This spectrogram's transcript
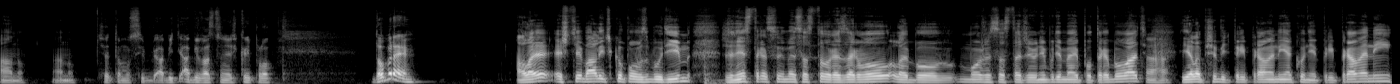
Áno, áno. Čiže to musí, aby, aby vás to neškriplo. Dobre, ale ešte maličko povzbudím, že nestresujme sa s tou rezervou, lebo môže sa stať, že ju nebudeme aj potrebovať. Aha. Je lepšie byť pripravený ako nepripravený,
